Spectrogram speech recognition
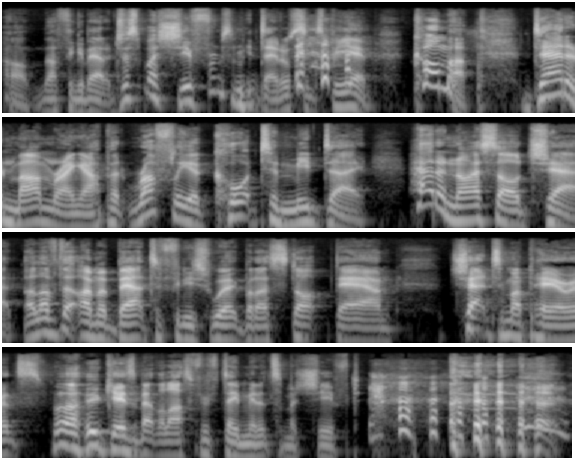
Oh, nothing about it. Just my shift from midday till 6 p.m. Comma. Dad and mum rang up at roughly a quarter to midday. Had a nice old chat. I love that I'm about to finish work, but I stopped down, chat to my parents. Well, who cares about the last 15 minutes of my shift?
